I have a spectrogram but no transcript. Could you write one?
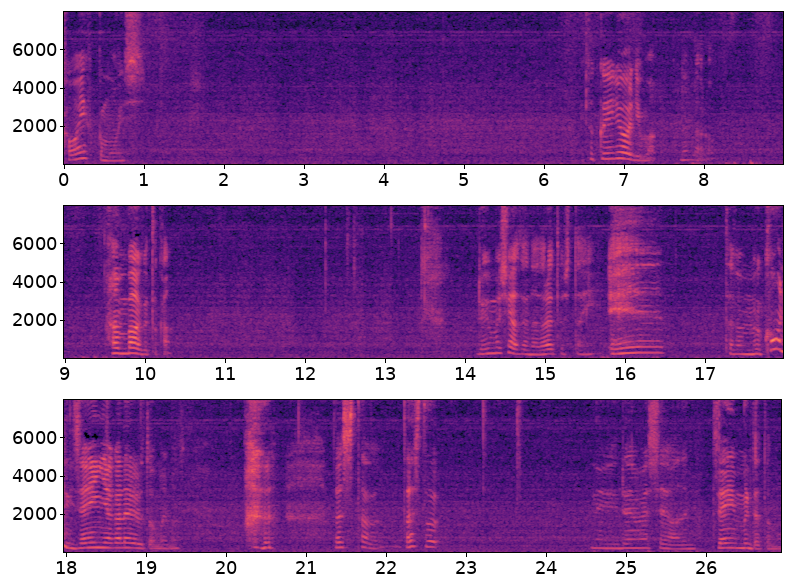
可愛い服も多いし。得意料理は何だろう？ハンバーグとか？ルームシェアするのは誰としたい？ええー、多分向こうに全員嫌がられると思います。私多分私とねルームシェア、全員無理だと思う。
